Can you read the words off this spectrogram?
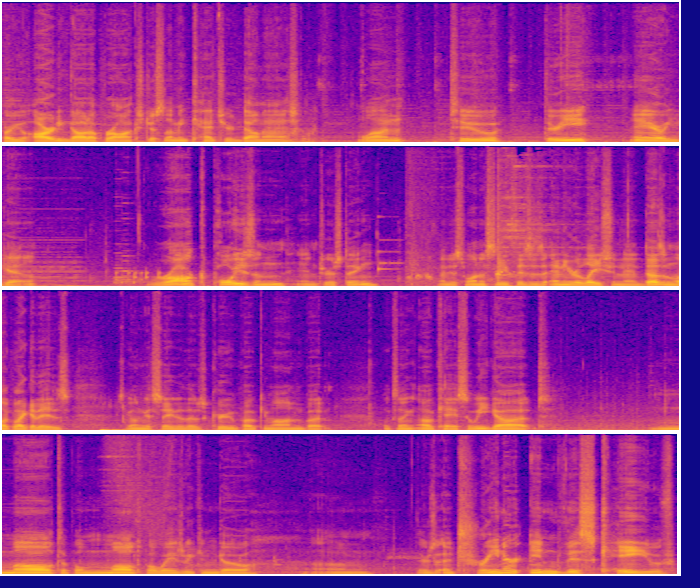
Bro, you already got up rocks. Just let me catch your dumbass. One, two, three. There we go. Rock poison. Interesting. I just want to see if this is any relation. It doesn't look like it is. I was going to say to those crew Pokemon, but looks like... Okay, so we got multiple, multiple ways we can go. Um, there's a trainer in this cave.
